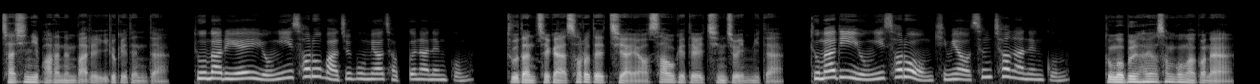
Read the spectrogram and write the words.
자신이 바라는 바를 이루게 된다. 두 마리의 용이 서로 마주보며 접근하는 꿈. 두 단체가 서로 대치하여 싸우게 될 징조입니다. 두 마리 용이 서로 엉키며 승천하는 꿈. 동업을 하여 성공하거나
